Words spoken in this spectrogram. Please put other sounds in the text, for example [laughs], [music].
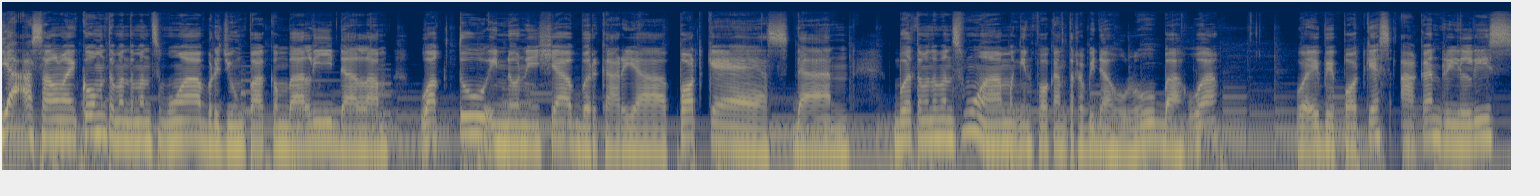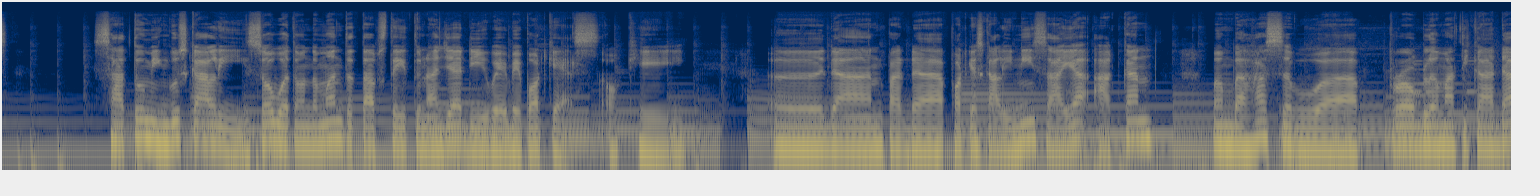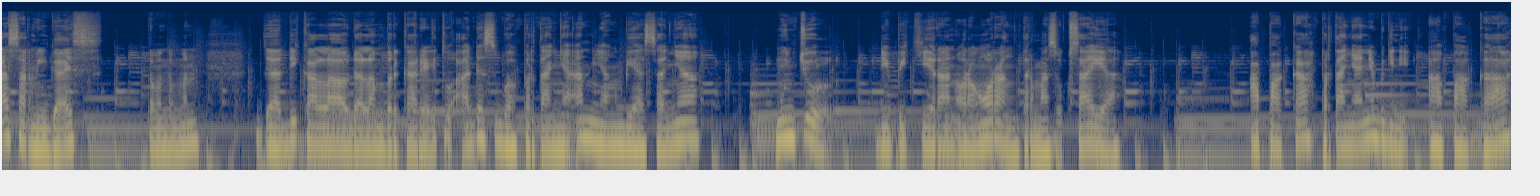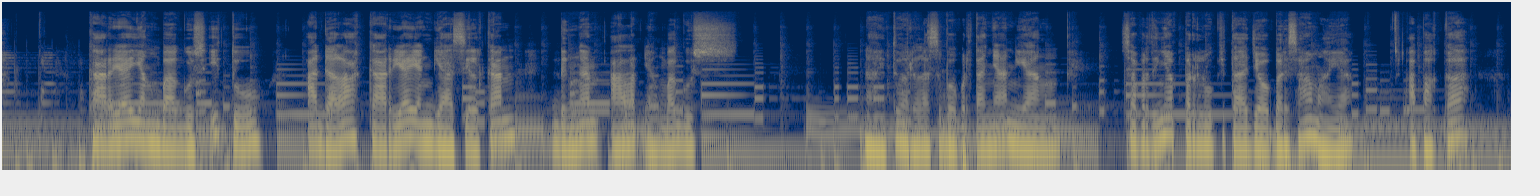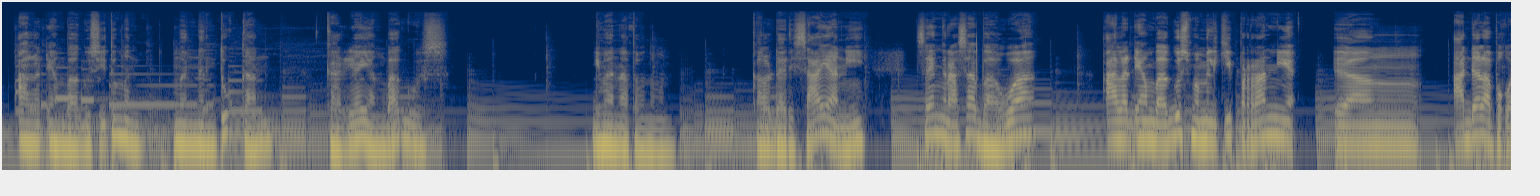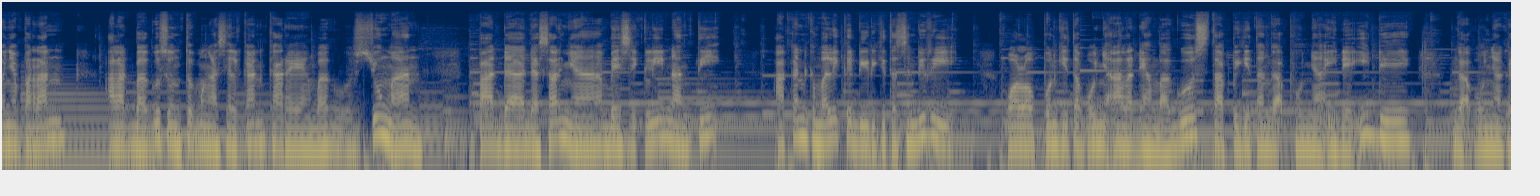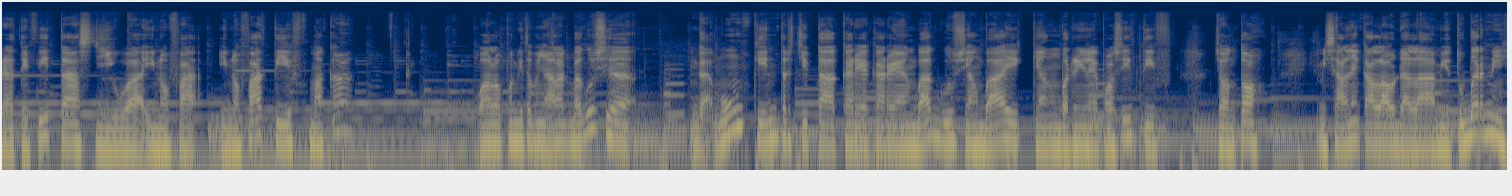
Ya, assalamualaikum teman-teman semua. Berjumpa kembali dalam Waktu Indonesia Berkarya Podcast. Dan buat teman-teman semua, menginfokan terlebih dahulu bahwa WEB Podcast akan rilis satu minggu sekali. So, buat teman-teman tetap stay tune aja di WEB Podcast. Oke. Okay. Uh, dan pada podcast kali ini saya akan membahas sebuah problematika dasar nih guys, teman-teman. Jadi kalau dalam berkarya itu ada sebuah pertanyaan yang biasanya muncul di pikiran orang-orang termasuk saya. Apakah pertanyaannya begini, apakah karya yang bagus itu adalah karya yang dihasilkan dengan alat yang bagus? Nah, itu adalah sebuah pertanyaan yang sepertinya perlu kita jawab bersama ya. Apakah alat yang bagus itu men menentukan karya yang bagus? Gimana teman-teman? Kalau dari saya nih, saya ngerasa bahwa alat yang bagus memiliki peran ya yang adalah pokoknya peran alat bagus untuk menghasilkan karya yang bagus. Cuman pada dasarnya basically nanti akan kembali ke diri kita sendiri. Walaupun kita punya alat yang bagus tapi kita nggak punya ide-ide nggak punya kreativitas jiwa inova inovatif maka walaupun kita punya alat bagus ya nggak mungkin tercipta karya-karya yang bagus yang baik yang bernilai positif. Contoh misalnya kalau dalam youtuber nih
